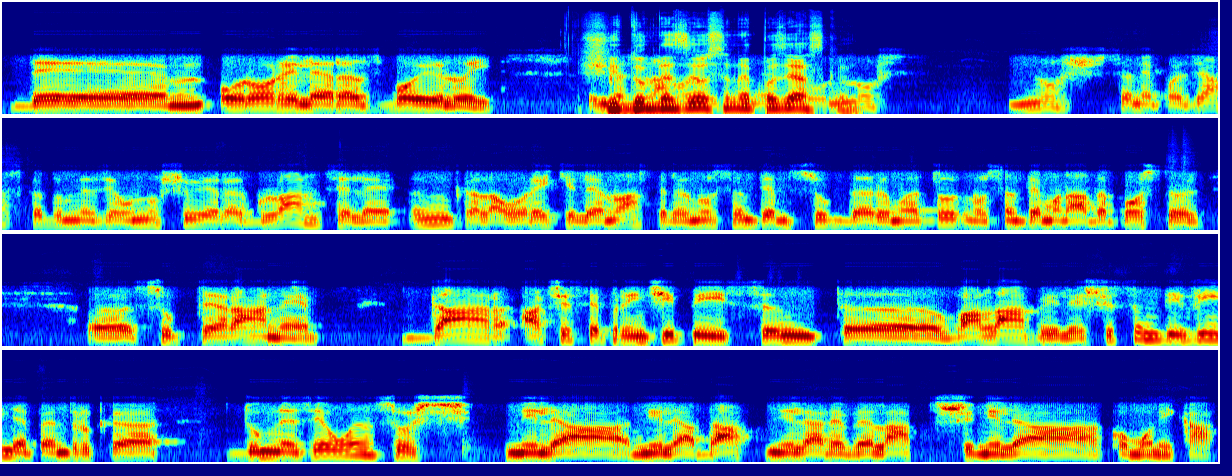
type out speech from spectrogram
de ororile războiului. Și Dumnezeu să ne păzească. Nu, nu să ne păzească Dumnezeu, nu șuieră gloanțele încă la urechile noastre, nu suntem sub dărâmături, nu suntem în adăposturi Uh, subterane. Dar aceste principii sunt uh, valabile și sunt divine pentru că Dumnezeu însuși ni le-a, ni le-a dat, ni le-a revelat și ni le-a comunicat.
